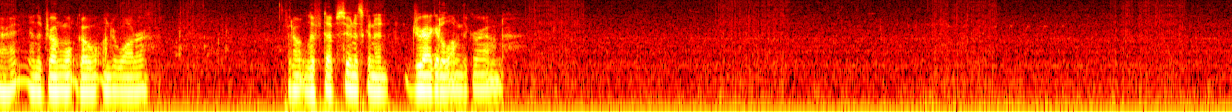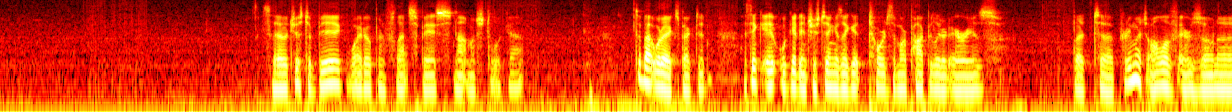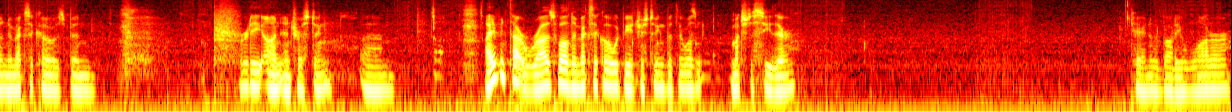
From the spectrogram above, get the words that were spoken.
Alright, and the drone won't go underwater. If I don't lift up soon, it's going to drag it along the ground. So just a big, wide open, flat space, not much to look at. It's about what I expected. I think it will get interesting as I get towards the more populated areas. But uh, pretty much all of Arizona, New Mexico has been pretty uninteresting. Um, I even thought Roswell, New Mexico would be interesting, but there wasn't much to see there. Okay, another body of water.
